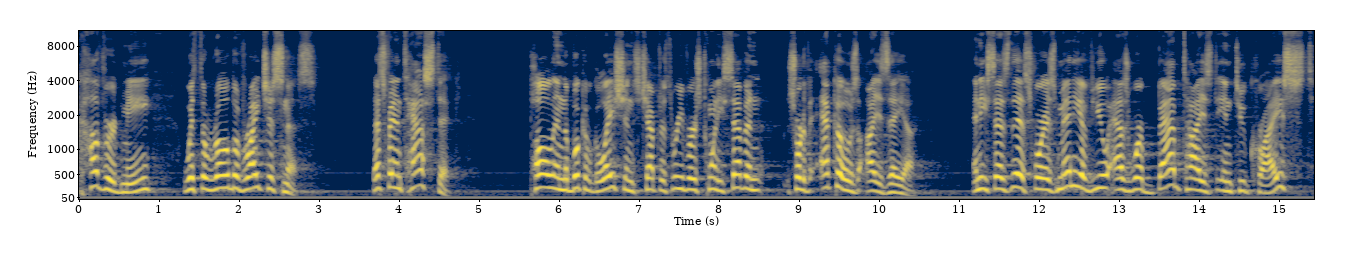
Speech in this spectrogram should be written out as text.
covered me with the robe of righteousness. That's fantastic. Paul, in the book of Galatians, chapter 3, verse 27, sort of echoes Isaiah. And he says this For as many of you as were baptized into Christ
